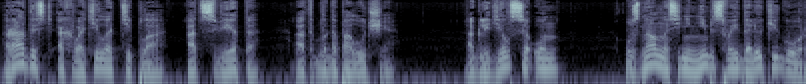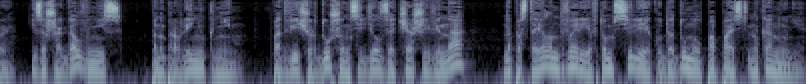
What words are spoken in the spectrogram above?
Радость охватила от тепла, от света, от благополучия. Огляделся он, узнал на синем небе свои далекие горы и зашагал вниз по направлению к ним. Под вечер Душан сидел за чашей вина — на постоялом дворе в том селе, куда думал попасть накануне,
